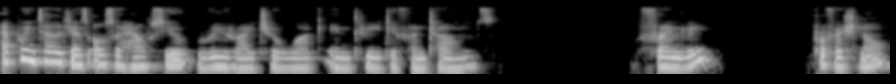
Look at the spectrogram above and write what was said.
Apple Intelligence also helps you rewrite your work in three different tones friendly, professional,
